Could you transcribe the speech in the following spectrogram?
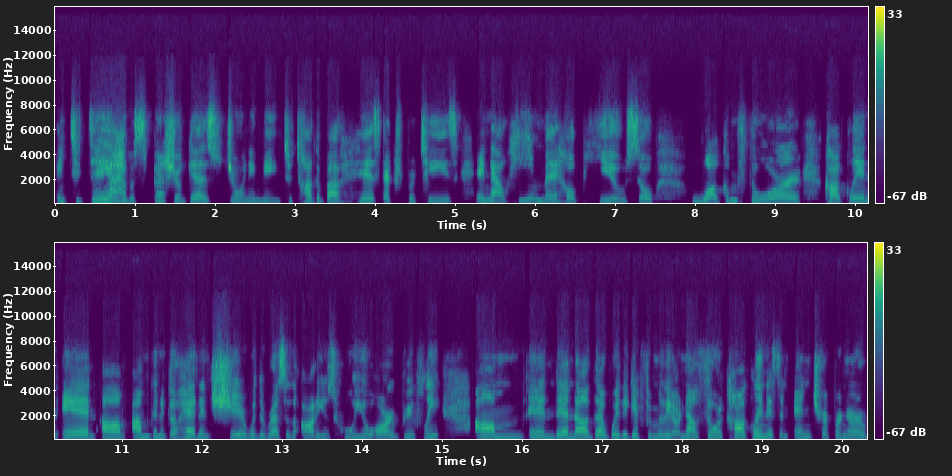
and today I have a special guest joining me to talk about his expertise and how he may help you. So, welcome Thor Conklin, and um, I'm going to go ahead and share with the rest of the audience who you are briefly, um, and then uh, that way they get familiar. Now, Thor Conklin is an entrepreneur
